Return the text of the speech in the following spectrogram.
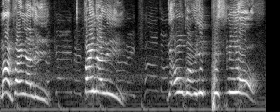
Man, finally! The Finally! really turned on The own goal really pissed me off.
